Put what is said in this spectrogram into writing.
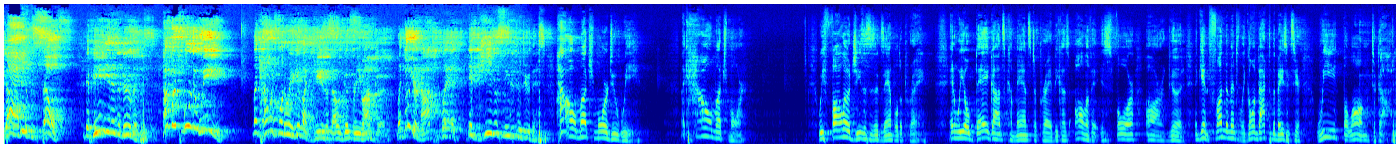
God Himself if he needed to do this, how much more do we? Like, how much more do we get? Like, Jesus, that was good for you. I'm good. Like, no, you're not. Like, if Jesus needed to do this, how much more do we? Like, how much more? We follow Jesus' example to pray, and we obey God's commands to pray because all of it is for our good. Again, fundamentally, going back to the basics here, we belong to God.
